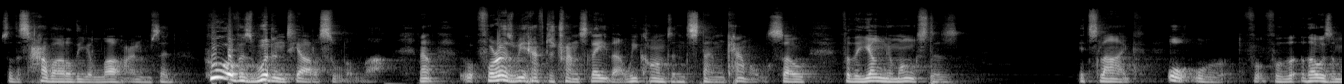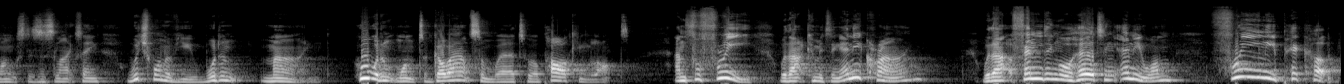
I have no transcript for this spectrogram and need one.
So the Sahaba anhum said, Who of us wouldn't, Ya Rasulullah? Now, for us, we have to translate that. We can't understand camels. So, for the young amongst us, it's like, or, or for, for those amongst us, it's like saying, which one of you wouldn't mind? Who wouldn't want to go out somewhere to a parking lot and for free, without committing any crime, without offending or hurting anyone, freely pick up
